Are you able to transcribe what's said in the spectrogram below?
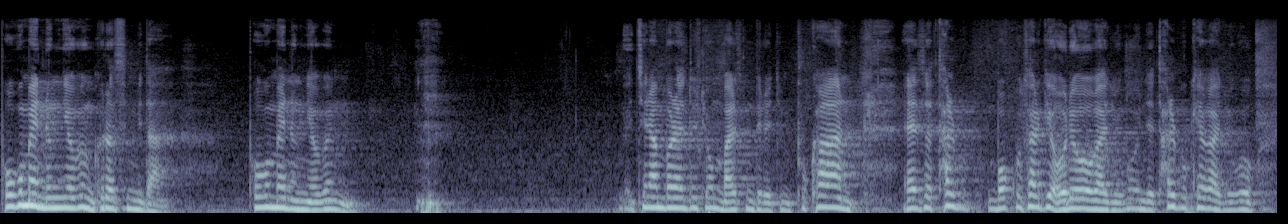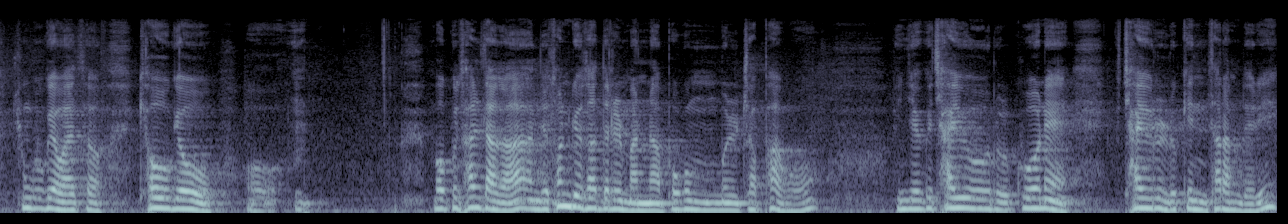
복음의 능력은 그렇습니다. 복음의 능력은 지난번에도 좀 말씀드렸지만 북한에서 탈 먹고 살기 어려워 가지고 이제 탈북해 가지고 중국에 와서 겨우겨우 어, 먹고 살다가 이제 선교사들을 만나 복음을 접하고 이제 그 자유를 구원의 자유를 느낀 사람들이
